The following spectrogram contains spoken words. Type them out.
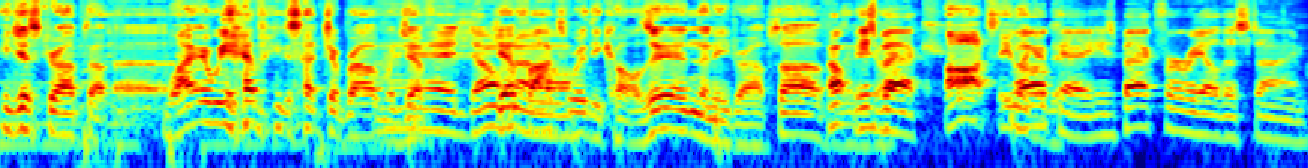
He just dropped off. Uh, Why are we having such a problem with Jeff? I don't Jeff know. Foxworthy calls in, then he drops off. Oh, then he he's back. Oh, see, look at okay, he's back for real this time.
